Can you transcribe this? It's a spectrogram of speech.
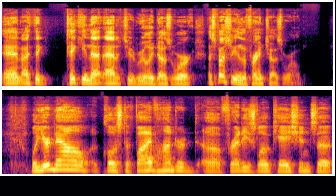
And I think taking that attitude really does work, especially in the franchise world. Well, you're now close to 500 uh, Freddy's locations. Uh,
